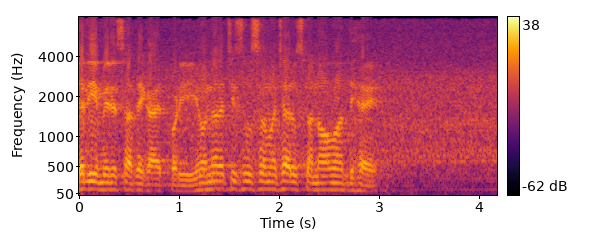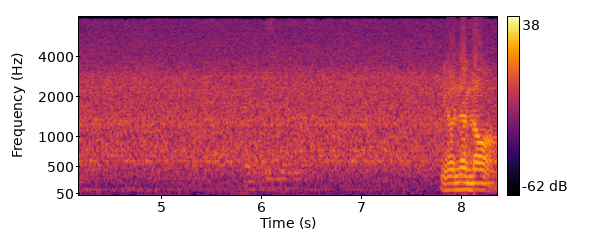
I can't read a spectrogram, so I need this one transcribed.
चलिए, मेरे साथ एक आयत पढ़िए। यहोना रचित सुसमाचार, उसका नौवा अध्याय। यहोना नौ।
